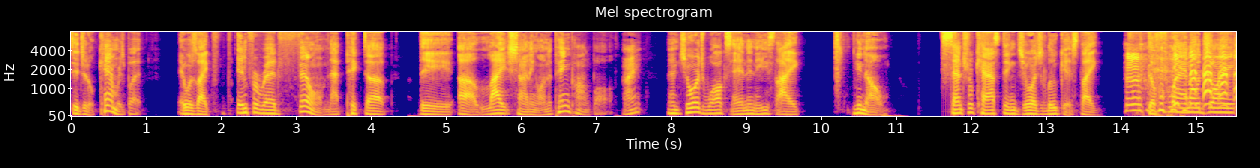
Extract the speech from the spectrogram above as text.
digital cameras, but it was like infrared film that picked up the uh, light shining on the ping pong ball, right? And George walks in and he's like, you know, central casting George Lucas, like the flannel joint,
